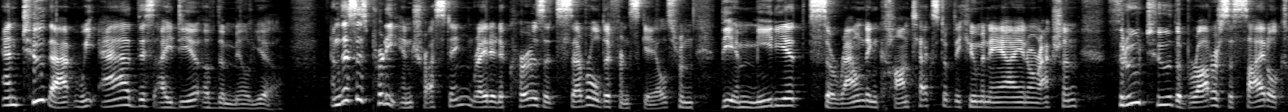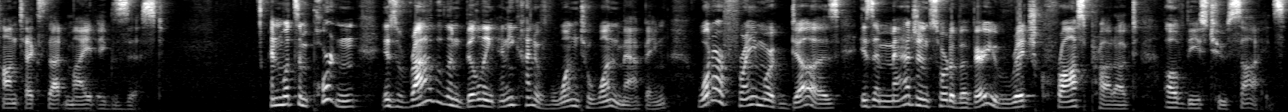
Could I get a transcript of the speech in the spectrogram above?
And to that, we add this idea of the milieu. And this is pretty interesting, right? It occurs at several different scales from the immediate surrounding context of the human AI interaction through to the broader societal context that might exist. And what's important is rather than building any kind of one-to-one -one mapping, what our framework does is imagine sort of a very rich cross product of these two sides.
